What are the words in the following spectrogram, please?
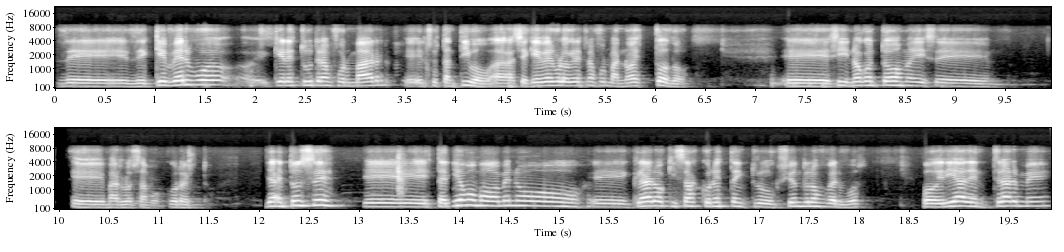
de, qué verbo eh, quieres tú transformar el sustantivo, hacia qué verbo lo quieres transformar, no es todo. Eh, sí, no con todos me dice eh, Marlos Amos, correcto. Ya, entonces estaríamos más o menos claros quizás con esta introducción de los verbos. Podría adentrarme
